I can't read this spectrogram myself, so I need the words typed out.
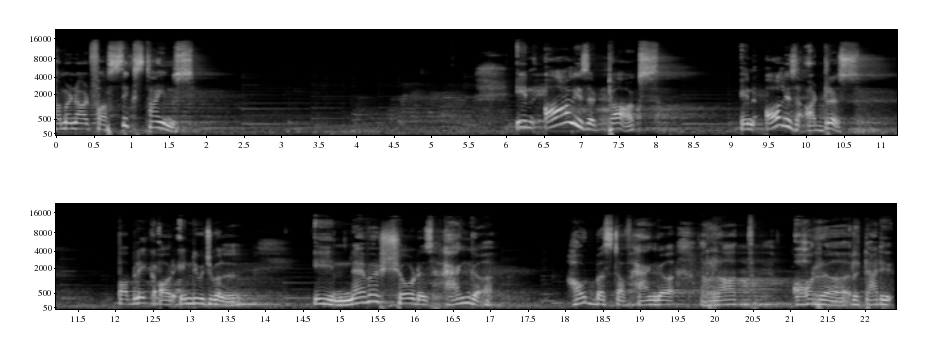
Tamil Nadu for six times. In all his talks, in all his address, public or individual, he never showed his anger, outburst of anger, wrath, or uh, retali-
